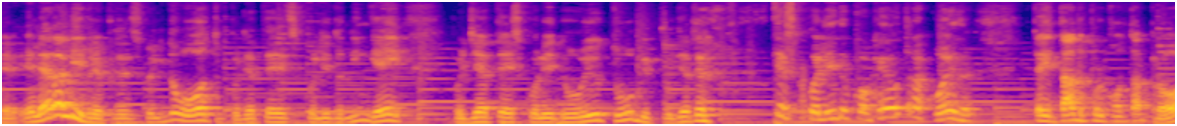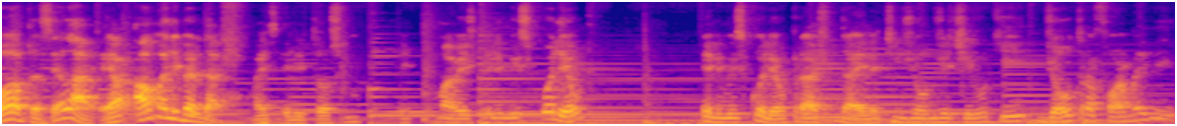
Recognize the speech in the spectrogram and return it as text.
Ele era livre, podia ter escolhido outro, podia ter escolhido ninguém, podia ter escolhido o YouTube, podia ter, ter escolhido qualquer outra coisa, tentado por conta própria, sei lá. É, há uma liberdade, mas ele trouxe, uma vez que ele me escolheu, ele me escolheu para ajudar ele a atingir um objetivo que, de outra forma, ele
